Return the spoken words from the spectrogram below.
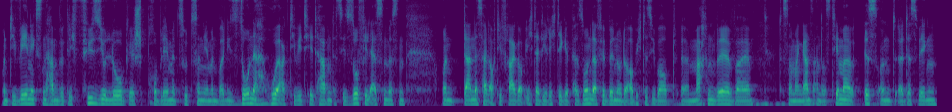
Und die wenigsten haben wirklich physiologisch Probleme zuzunehmen, weil die so eine hohe Aktivität haben, dass sie so viel essen müssen. Und dann ist halt auch die Frage, ob ich da die richtige Person dafür bin oder ob ich das überhaupt äh, machen will, weil das nochmal ein ganz anderes Thema ist. Und äh, deswegen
